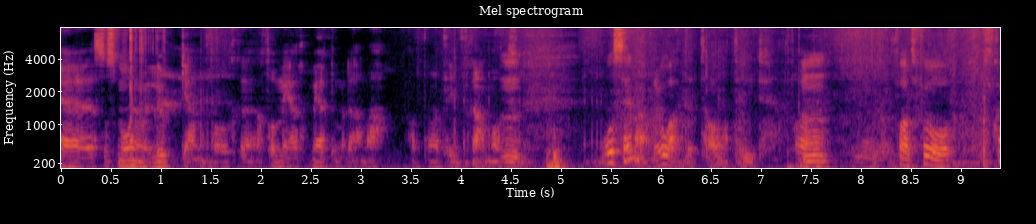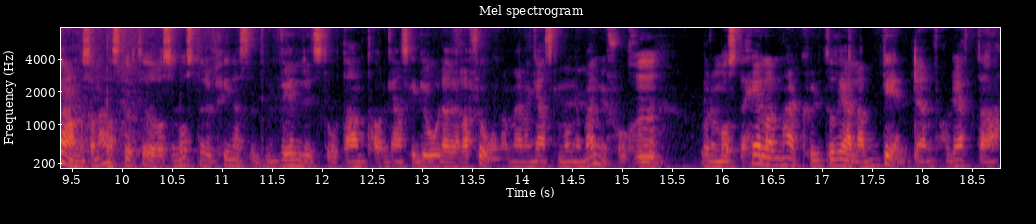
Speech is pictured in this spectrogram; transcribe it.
eh, så småningom luckan för, eh, för mer metamoderna alternativ framåt. Och sen är det då att det tar tid. För att, Mm. för att få fram sådana här strukturer så måste det finnas ett väldigt stort antal ganska goda relationer mellan ganska många människor. Mm. Och då måste hela den här kulturella bädden av detta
